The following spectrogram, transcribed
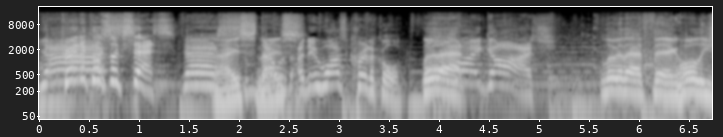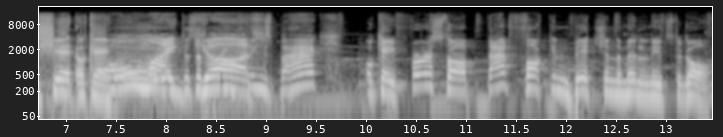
Yes! Critical success. Yes. Nice, that Was, nice. it was critical. Look at oh that. my gosh. Look at that thing. Holy shit. Okay. Oh my wait, does it bring things back? Okay, first up, that fucking bitch in the middle needs to go.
